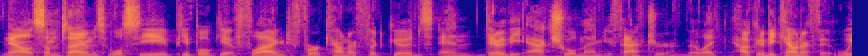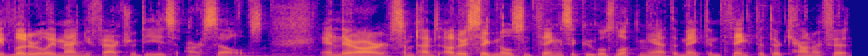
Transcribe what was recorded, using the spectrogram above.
Now, sometimes we'll see people get flagged for counterfeit goods and they're the actual manufacturer. They're like, how can it be counterfeit? We literally manufacture these ourselves. And there are sometimes other signals and things that Google's looking at that make them think that they're counterfeit.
